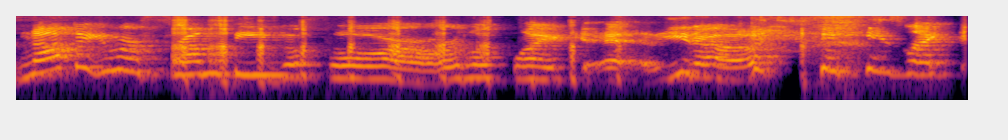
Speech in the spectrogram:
Not that you were frumpy before or look like, eh, you know, he's like,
